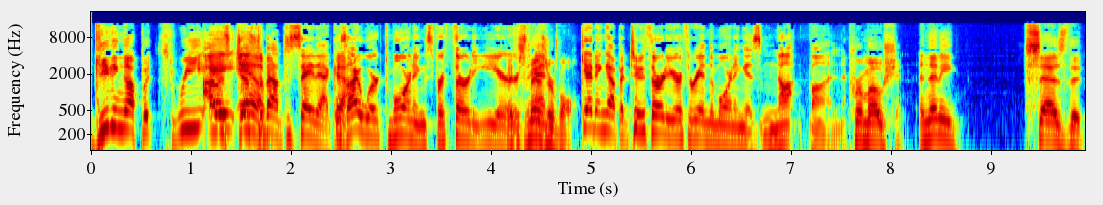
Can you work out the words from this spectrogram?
getting up at 3 a.m. I was just about to say that because Yeah. I worked mornings for 30 years. It's and miserable. getting up at 2.30 or 3 in the morning is not fun. promotion. And then he says that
